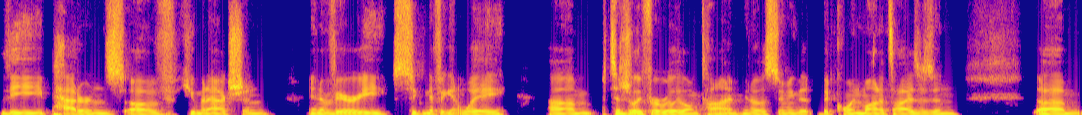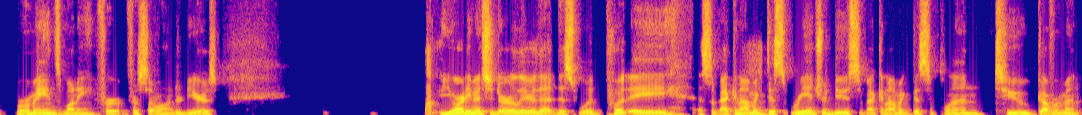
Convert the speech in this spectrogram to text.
the patterns of human action in a very significant way um, potentially for a really long time you know assuming that bitcoin monetizes and um, remains money for for several hundred years. You already mentioned earlier that this would put a some economic dis- reintroduce some economic discipline to government.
